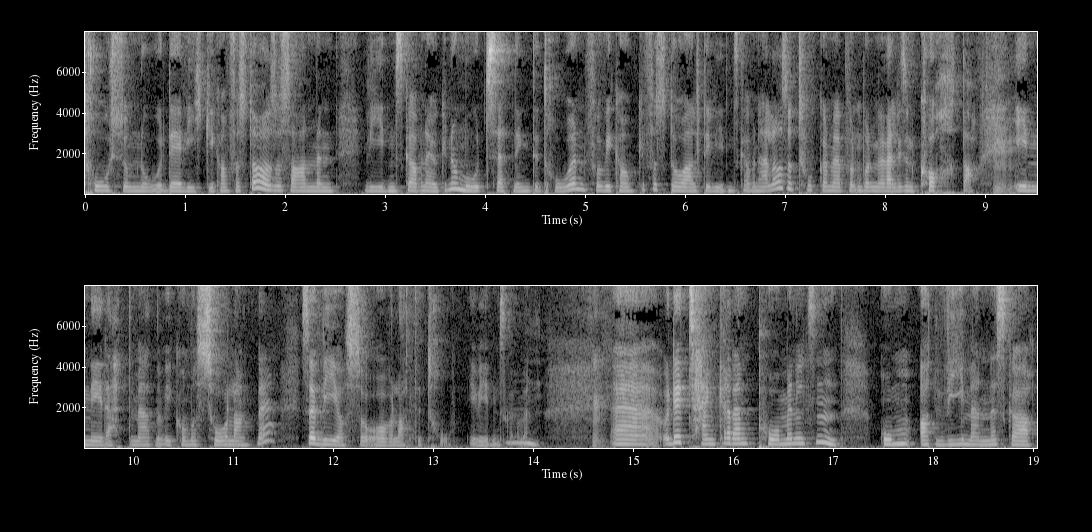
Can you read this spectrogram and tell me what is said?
tro som noe det vi ikke kan forstå. Og så sa han men vitenskapen er jo ikke noen motsetning til troen, for vi kan ikke forstå alt i vitenskapen heller. Og så tok han meg på, på med veldig sånn kort da, inn i dette med at når vi kommer så langt ned, så er vi også overlatt til tro i vitenskapen. Eh, og det tenker jeg den påminnelsen om at vi mennesker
